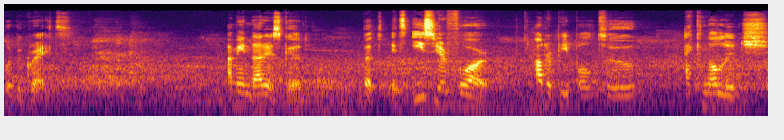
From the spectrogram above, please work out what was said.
would be great. I mean, that is good. But it's easier for other people to acknowledge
